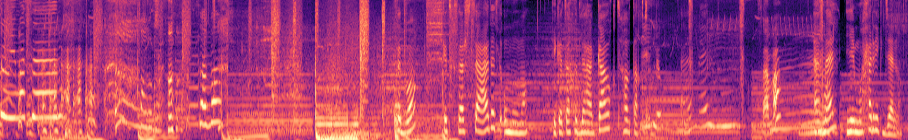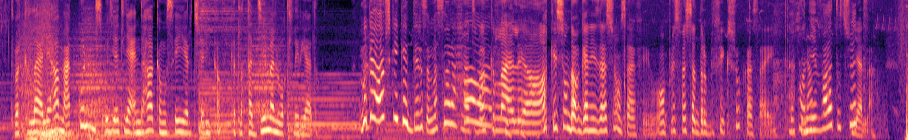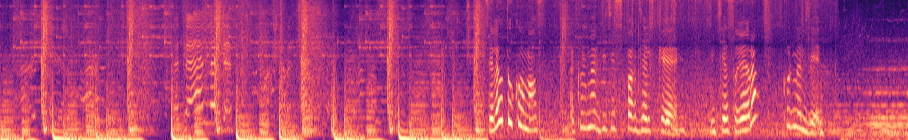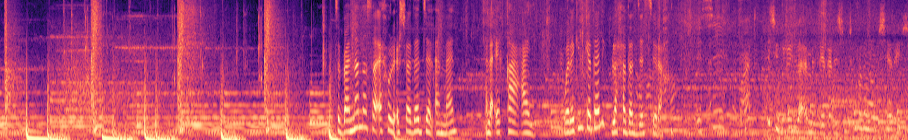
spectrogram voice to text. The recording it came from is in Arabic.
سوي مساء صافا فدوى كتكتشف سعادة الأمومة اللي كتاخد لها كاع وقتها وطاقتها صافا أمال هي المحرك ديالنا تبارك الله عليها مع كل المسؤوليات اللي عندها كمسيرة شركة كتلقى ديما الوقت للرياضة ما كنعرفش كي كدير زعما الصراحه تبارك الله عليها. question d'organisation صافي و en plus فاش تضرب فيك شوكه صاي y va tout de suite. يلا c'est là tout commence كل ما بديتي ال sport ديالك وانت صغيره كل ما مزيان تبعنا النصائح والإرشادات ديال أمال على إيقاع عالي ولكن كذلك بلحظات ديال الاستراحة يقولوا لا ما ديرهاش غير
